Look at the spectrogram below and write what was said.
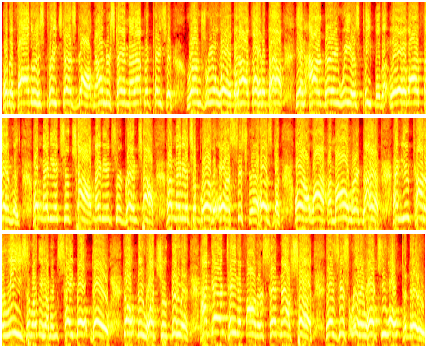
uh, the Father is preached as God, and I understand that application runs real well, but I thought about in our day, we as people that love our families, uh, maybe it's your child, maybe it's your grandchild, uh, maybe it's a brother or a sister, a husband, or a wife, a mom or a dad, and you try to reason with them and say, don't go, don't do what you're doing. I guarantee the Father father said, Now, son, is this really what you want to do?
